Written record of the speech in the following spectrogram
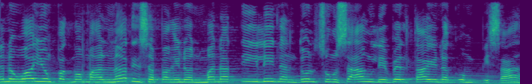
Nanawa yung pagmamahal natin sa Panginoon manatili nandun kung saang level tayo nag-umpisa.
